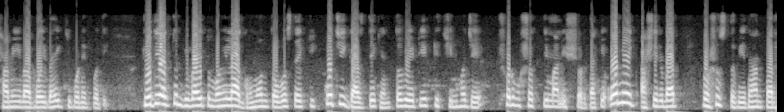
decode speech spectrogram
স্বামী বা বৈবাহিক জীবনের প্রতীক। যদি একজন বিবাহিত মহিলা ঘুমন্ত অবস্থায় একটি কচি গাছ দেখেন, তবে এটি একটি চিহ্ন যে সর্বশক্তিমান ঈশ্বর। তাকে অনেক আশীর্বাদ, প্রশস্ত বিধান, তার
